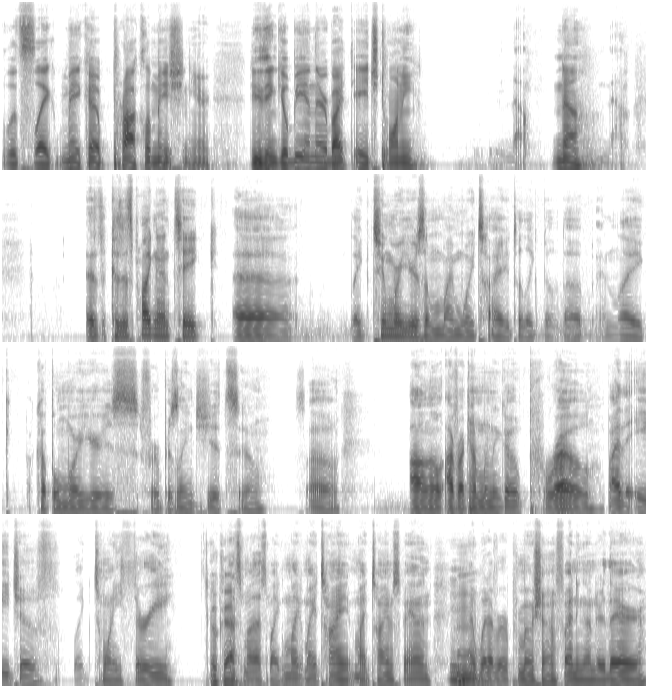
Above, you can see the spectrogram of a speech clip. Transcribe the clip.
let's like make a proclamation here. Do you think you'll be in there by age 20? No, No. no, because it's, probably gonna take uh like two more years of my Muay Thai to like build up, and like a couple more years for Brazilian Jiu Jitsu. So I don't. I reckon I'm gonna go pro by the age of like 23. Okay. That's my that's like my, my time my time span. Mm. And whatever promotion I'm fighting under there.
